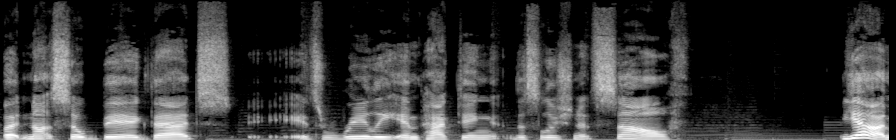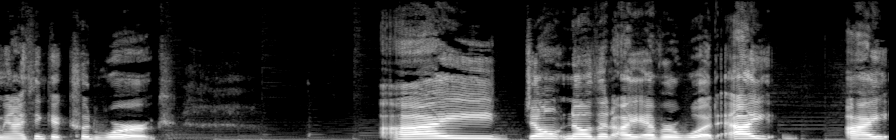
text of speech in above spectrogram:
but not so big that it's really impacting the solution itself. Yeah, I mean, I think it could work. I don't know that I ever would. I I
